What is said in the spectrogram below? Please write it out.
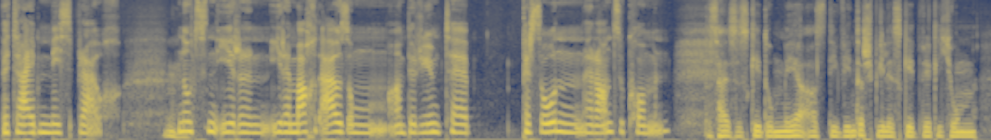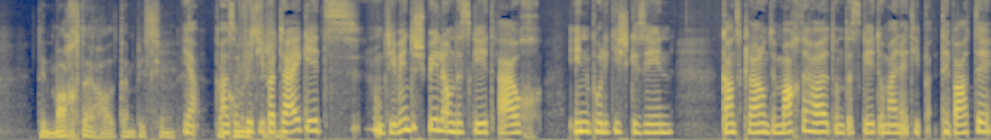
betreiben Missbrauch, mhm. nutzen ihren, ihre Macht aus, um an berühmte Personen heranzukommen. Das heißt, es geht um mehr als die Winterspiele, es geht wirklich um den Machterhalt ein bisschen. Ja, also für die Partei geht es um die Winterspiele und es geht auch innenpolitisch gesehen ganz klar um den Machterhalt und es geht um eine Debatte,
